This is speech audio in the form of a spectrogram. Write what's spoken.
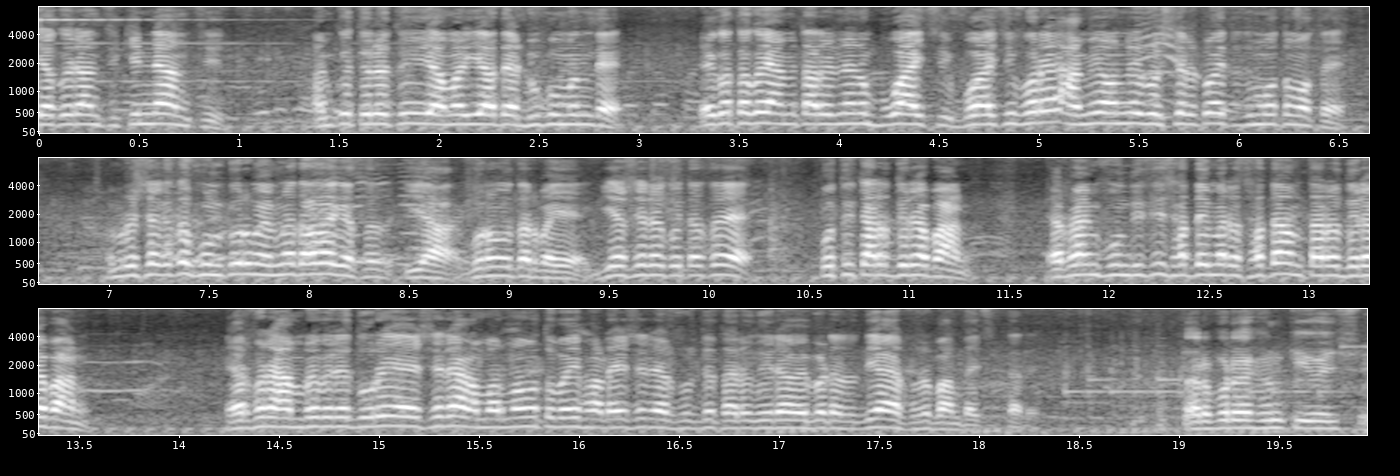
ইয়া করে আনছি, কিনে আনছি। আমি কই, তাহলে তুই আমার ইয়া দে ডুকুমেন দে। এই কথা কই আমি তার বুয়াইছি। বুয়াইছি পরে আমি অন্য রশিয়ার টুয়াইতেছি মতো মতে আমি রশিয়ার কাছে ফোন করব, এমনি দাদা গেছে, ইয়া গরমদার ভাইয়ে। গিয়া সেটা কইতাছে প্রতি তারা দূরে বান। এরপর আমি ফোন দিছি, সাথে মেরে সাদাম, তারা দূরে বান। এরপরে আমরা বেড়ে দূরে এসে আমার মামা তো ভাই ফাটা এসে এরপর তারা দূরে ওই বেটার দিয়ে এরপরে বান্ধাইছি তারে। তারপরে এখন কি হয়েছে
